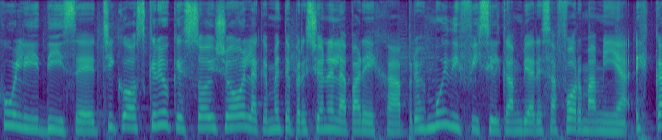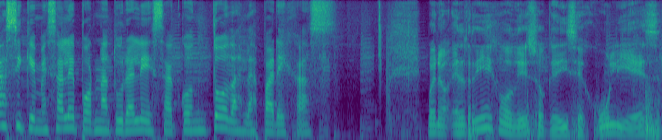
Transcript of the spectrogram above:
Juli dice, chicos, creo que soy yo la que mete presión en la pareja, pero es muy difícil cambiar esa forma mía. Es casi que me sale por naturaleza con todas las parejas. Bueno, el riesgo de eso que dice Juli es,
